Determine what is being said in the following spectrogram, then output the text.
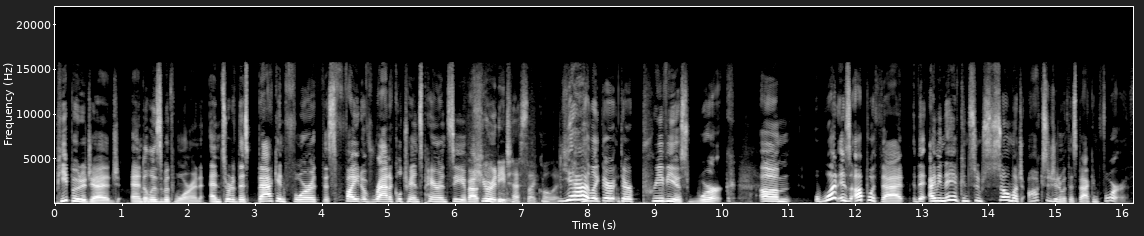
Pete Buttigieg and Elizabeth Warren and sort of this back and forth, this fight of radical transparency about Purity tests, I call it. Yeah, like their their previous work. Um, what is up with that? I mean, they have consumed so much oxygen with this back and forth.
